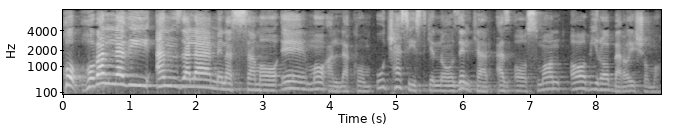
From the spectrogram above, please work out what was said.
خب هو الذی انزل من السماء ما لکم. او کسی است که نازل کرد از آسمان آبی را برای شما.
